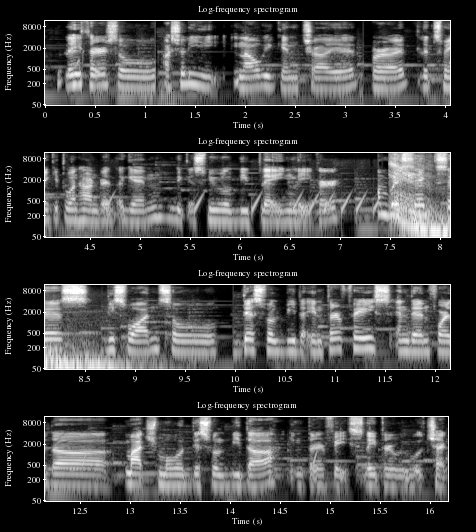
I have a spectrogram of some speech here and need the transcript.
later. So actually, now we can try it. Alright, let's make it 100 again because we will be playing later. Number 6 is this one. So this will be the interface. And then for the match mode, this will be the interface. Later, we will check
